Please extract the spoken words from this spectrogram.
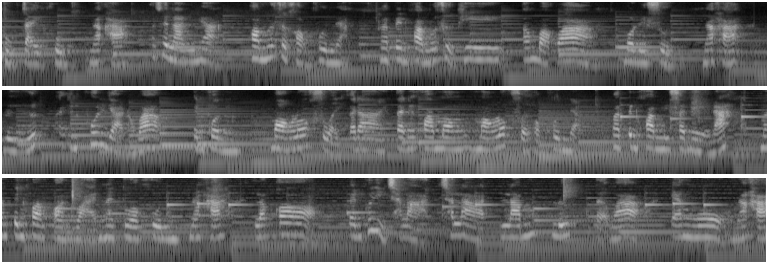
ถูกใจคุณนะคะ เพราะฉะนั้นเนี่ยความรู้สึกของคุณเนี่ยมันเป็นความรู้สึกที่ต้องบอกว่าบริสุทธิ์นะคะ หรือพูดอย่างนะว่าเป็นคนมองโลกสวยก็ได้ แต่ในความมองมองโลกสวยของคุณเนี่ยมันเป็นความมีเสน่ห์นะ มันเป็นความอ่อนหวานในตัวคุณนะคะ แล้วก็ เป็นผู้หญิงฉลาด ฉลาดล้ำลึก แต่ว่าแกล้งโง่นะคะ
